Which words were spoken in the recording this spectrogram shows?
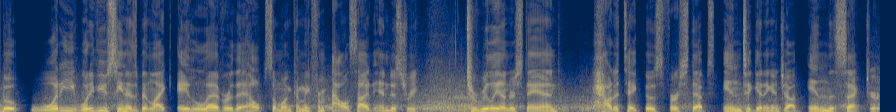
but what do you what have you seen has been like a lever that helps someone coming from outside industry to really understand how to take those first steps into getting a job in the sector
